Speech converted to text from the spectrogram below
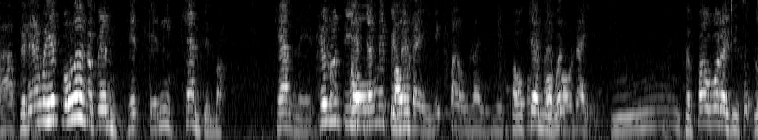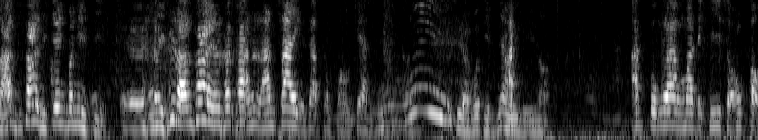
ครับ แสดงว่าเฮ็ดโปงล่างก็เป็นเฮ็ดเป็นแค่นเป็นบ่ แค่นนี่เครื่องดนตรีเฮ็ดหยังนี่เป็นนะเป่าได้เป่าได้อยู่เป่าแค่นได้เว้ย เป่าได้อืมแต่เป้าบ่ได้ที่สุดหลานชายสิเก่งปานนี้ติเอออันนี้คือหลานชายคัร้ากนๆร้านไส้ครับกระเป๋าแค่นโอ้ยเสือบ่ติดแนวดีเนาะอัดปรุงร่างมาแต่ปีสองเก่า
